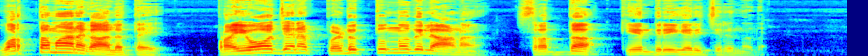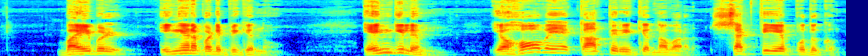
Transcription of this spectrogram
വർത്തമാനകാലത്തെ പ്രയോജനപ്പെടുത്തുന്നതിലാണ് ശ്രദ്ധ കേന്ദ്രീകരിച്ചിരുന്നത്. ബൈബിൾ ഇങ്ങനെ പഠിപ്പിക്കുന്നു. എങ്കിലും യഹോവയെ കാത്തിരിക്കുന്നവർ ശക്തിയെ പുതുക്കും.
